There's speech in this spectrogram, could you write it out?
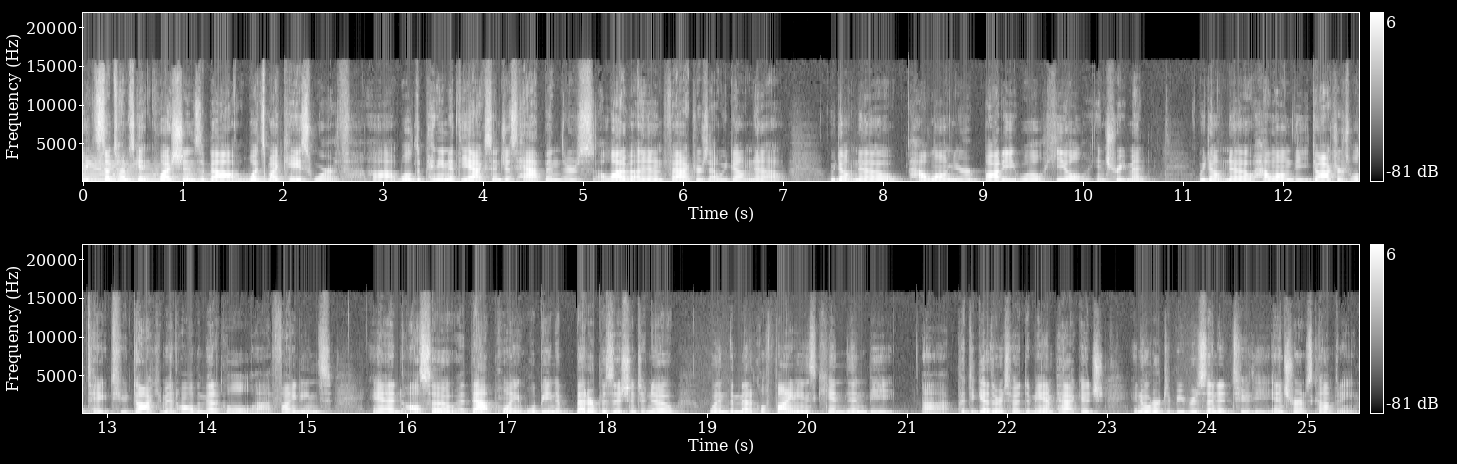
We sometimes get questions about what's my case worth? Uh, well, depending if the accident just happened, there's a lot of unknown factors that we don't know. We don't know how long your body will heal in treatment. We don't know how long the doctors will take to document all the medical uh, findings. And also, at that point, we'll be in a better position to know when the medical findings can then be uh, put together into a demand package in order to be presented to the insurance company.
